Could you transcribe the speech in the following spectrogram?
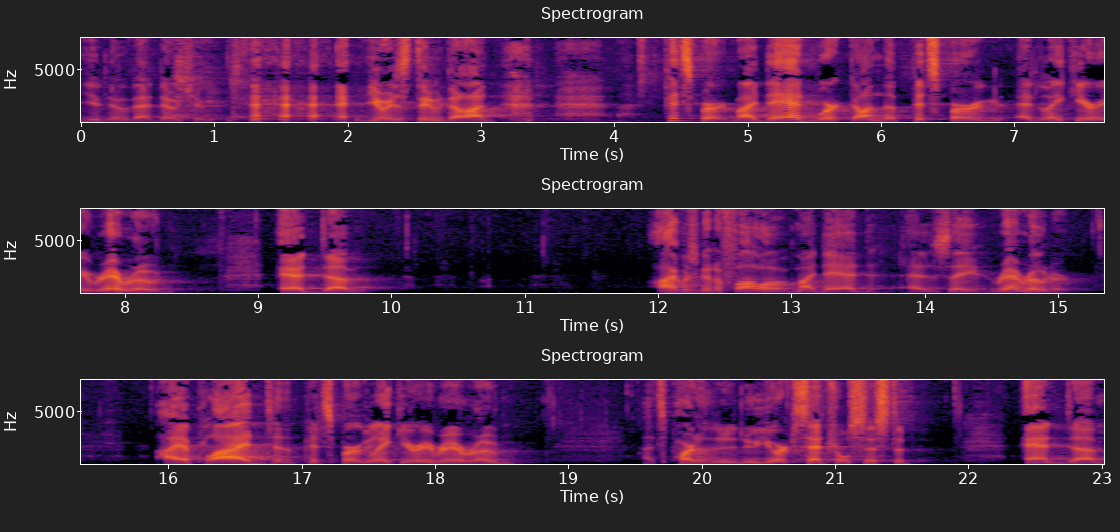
You know that, don't you? Yours too, Don. Pittsburgh. My dad worked on the Pittsburgh and Lake Erie Railroad. And uh, I was going to follow my dad as a railroader. I applied to the Pittsburgh Lake Erie Railroad. That's part of the New York Central system. And um,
